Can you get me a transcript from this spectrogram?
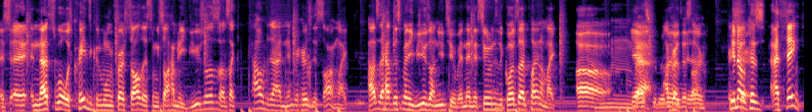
It's, uh, and that's what was crazy because when we first saw this and we saw how many views it was, I was like, how did I never heard this song? Like, how does it have this many views on YouTube? And then as soon as the chords started playing, I'm like, oh, Mm, yeah, that's what it I've heard this yeah. song. for you know, sure. because I think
